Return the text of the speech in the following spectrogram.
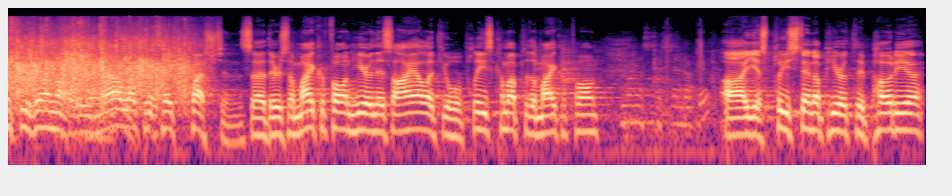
Thank you very much. We'd now like to take questions. Uh, there's a microphone here in this aisle. If you will please come up to the microphone. You want us to stand up here? Uh, yes, please stand up here at the podium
